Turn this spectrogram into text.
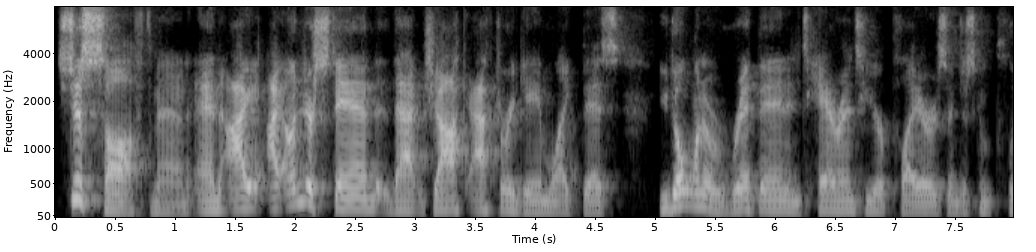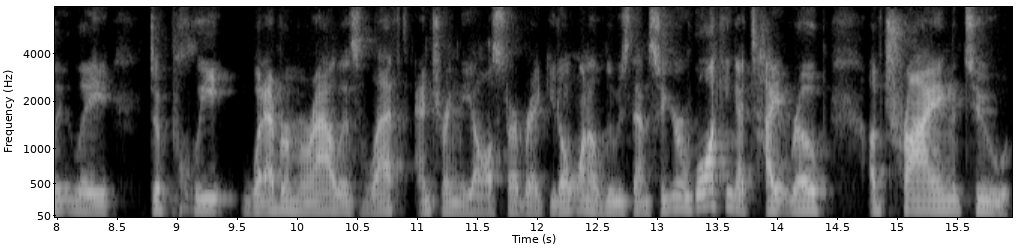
It's just soft, man. And I, I understand that Jacque, after a game like this, you don't want to rip in and tear into your players and just completely deplete whatever morale is left entering the All Star break. You don't want to lose them. So you're walking a tightrope of trying to,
